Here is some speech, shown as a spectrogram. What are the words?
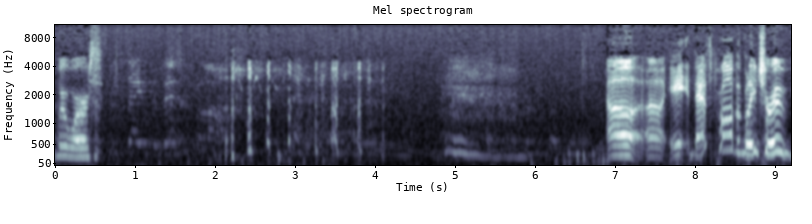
We're worse. uh, uh, it, that's probably true.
